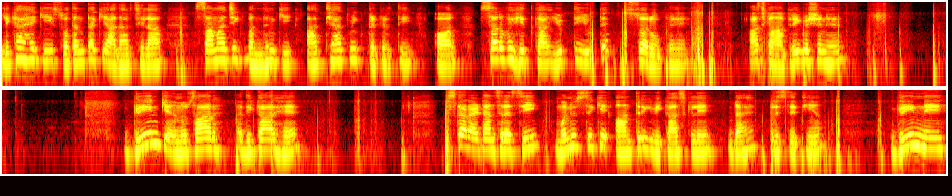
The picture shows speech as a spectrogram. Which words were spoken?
लिखा है कि स्वतंत्रता की आधारशिला सामाजिक बंधन की आध्यात्मिक प्रकृति और सर्वहित का युक्ति युक्त स्वरूप है। आज का आखिरी क्वेश्चन है। ग्रीन के अनुसार अधिकार है इसका राइट आंसर है सी मनुष्य के आंतरिक विकास के लिए ब्रह परिस्थितियाँ। ग्रीन ने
